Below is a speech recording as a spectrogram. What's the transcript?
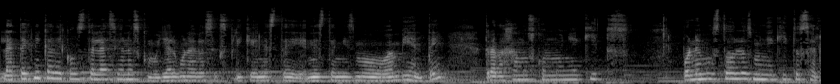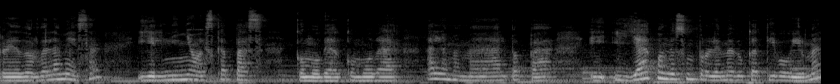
La técnica de constelaciones, como ya alguna vez expliqué en este, en este mismo ambiente, trabajamos con muñequitos. Ponemos todos los muñequitos alrededor de la mesa y el niño es capaz como de acomodar a la mamá, al papá, y, ya cuando es un problema educativo, Irma,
